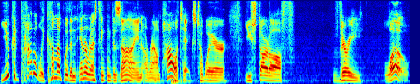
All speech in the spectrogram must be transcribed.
You could probably come up with an interesting design around politics to where you start off very low,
